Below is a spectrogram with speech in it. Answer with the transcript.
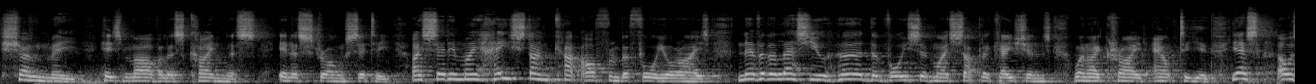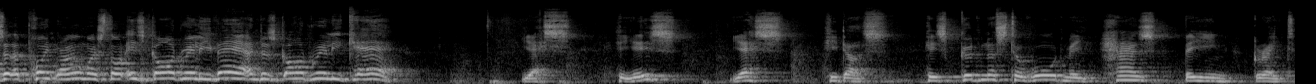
shown me his marvelous kindness in a strong city. I said, In my haste I'm cut off from before your eyes. Nevertheless, you heard the voice of my supplications when I cried out to you. Yes, I was at a point where I almost thought, Is God really there? And does God really care? Yes, he is. Yes, he does. His goodness toward me has been great.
